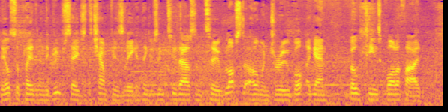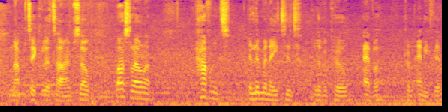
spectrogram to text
They also played them in the group stage of the Champions League. I think it was in 2002. Lost at home and drew, but again, both teams qualified in that particular time. So Barcelona haven't eliminated Liverpool ever from anything.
